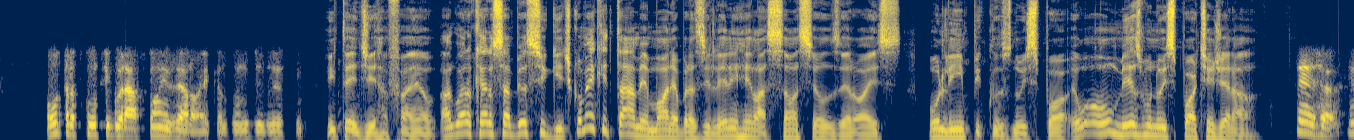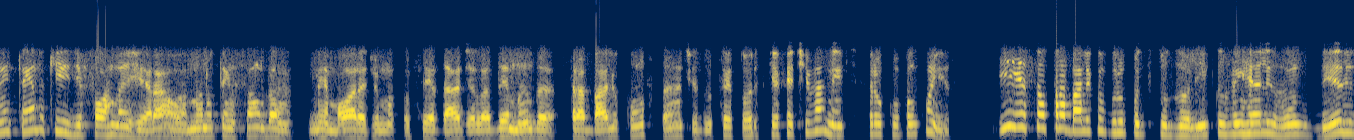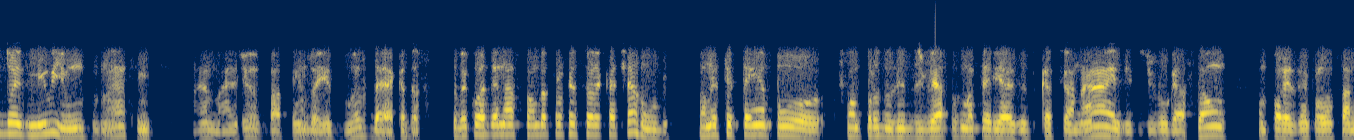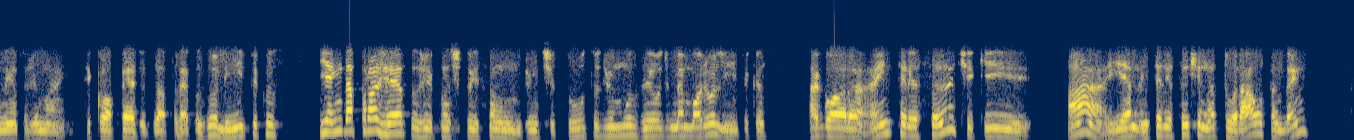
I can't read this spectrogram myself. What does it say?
outras configurações heróicas, vamos dizer assim. Entendi, Rafael. Agora eu quero saber o seguinte: como é que está a memória brasileira em relação a seus heróis olímpicos no esporte, ou mesmo no esporte em geral? Veja, eu entendo que, de forma geral, a manutenção da memória de uma sociedade ela demanda trabalho constante dos setores que efetivamente se preocupam com isso. E esse é o trabalho que o Grupo de Estudos Olímpicos vem realizando desde 2001, né? assim, né? mais de batendo aí duas décadas, sob a coordenação da professora Katia Rubio. Então, nesse tempo, foram produzidos diversos materiais educacionais e de divulgação, como, por exemplo, o lançamento de uma enciclopédia dos atletas olímpicos, e ainda projetos de constituição de um instituto, de um museu de memória olímpica. Agora, é interessante que, ah, e é interessante e natural também,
